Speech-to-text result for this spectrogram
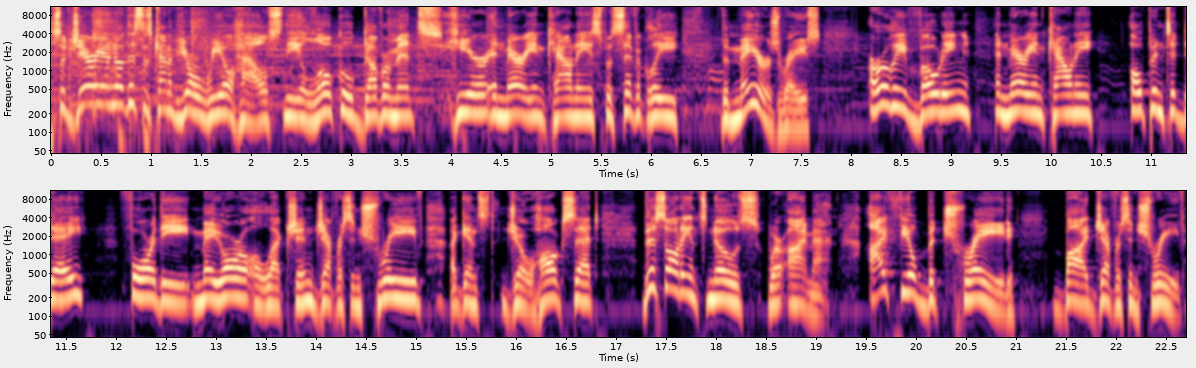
So, Jerry, I know this is kind of your wheelhouse, the local government here in Marion County, specifically the mayor's race. Early voting in Marion County open today for the mayoral election, Jefferson Shreve against Joe Hogsett. This audience knows where I'm at. I feel betrayed by Jefferson Shreve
